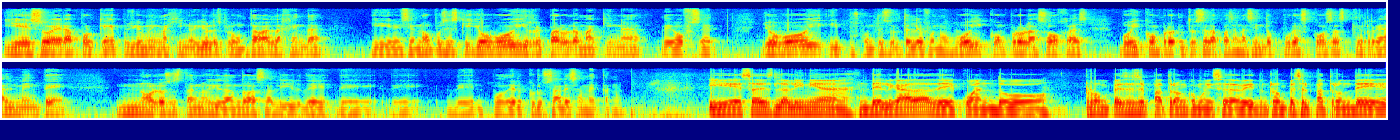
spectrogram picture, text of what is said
Y eso era por qué, pues yo me imagino, yo les preguntaba en la agenda y me decían, no, pues es que yo voy y reparo la máquina de offset. Yo voy y pues contesto el teléfono, voy y compro las hojas, voy y compro, entonces se la pasan haciendo puras cosas que realmente no los están ayudando a salir de, del poder cruzar esa meta, ¿no? Y esa es la línea delgada de cuando rompes ese patrón, como dice David, rompes el patrón de,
